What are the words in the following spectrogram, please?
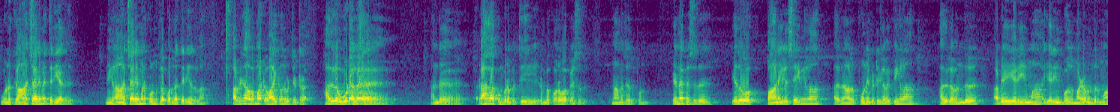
உனக்கு ஆச்சாரியமே தெரியாது. நீங்களாம் ஆச்சாரியமான குடும்பத்தில் பிறந்தா தெரியும் இதெல்லாம். அப்படின்னு அவன் மாட்டு வாய்க்கு வந்து திட்டுறா. அதில் ஊடால அந்த ராகா கும்பரை பற்றி ரொம்ப குறைவாக பேசுது நாமதேவர் பொண்ணு. என்ன பேசுது? ஏதோ பானையில் செய்வீங்களாம் அதில் நாலு பூனைக்கட்டிகளை வைப்பீங்களாம் அதில் வந்து அப்படியே எரியுமா? எரியும் போது மழை வந்துடுமா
